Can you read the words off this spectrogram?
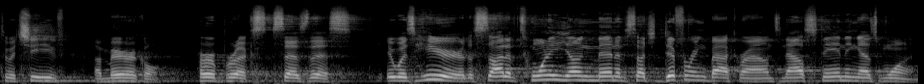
to achieve a miracle. Herb Brooks says this It was here, the sight of 20 young men of such differing backgrounds, now standing as one.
